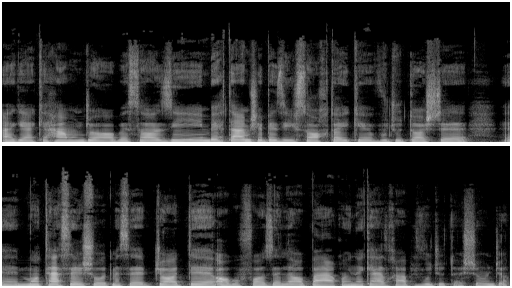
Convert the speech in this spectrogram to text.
اگر که همونجا بسازیم بهتر میشه به زیر ساختایی که وجود داشته متصل شد. مثل جاده آب و فاضله آب برق و اینا که از قبل وجود داشته اونجا.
